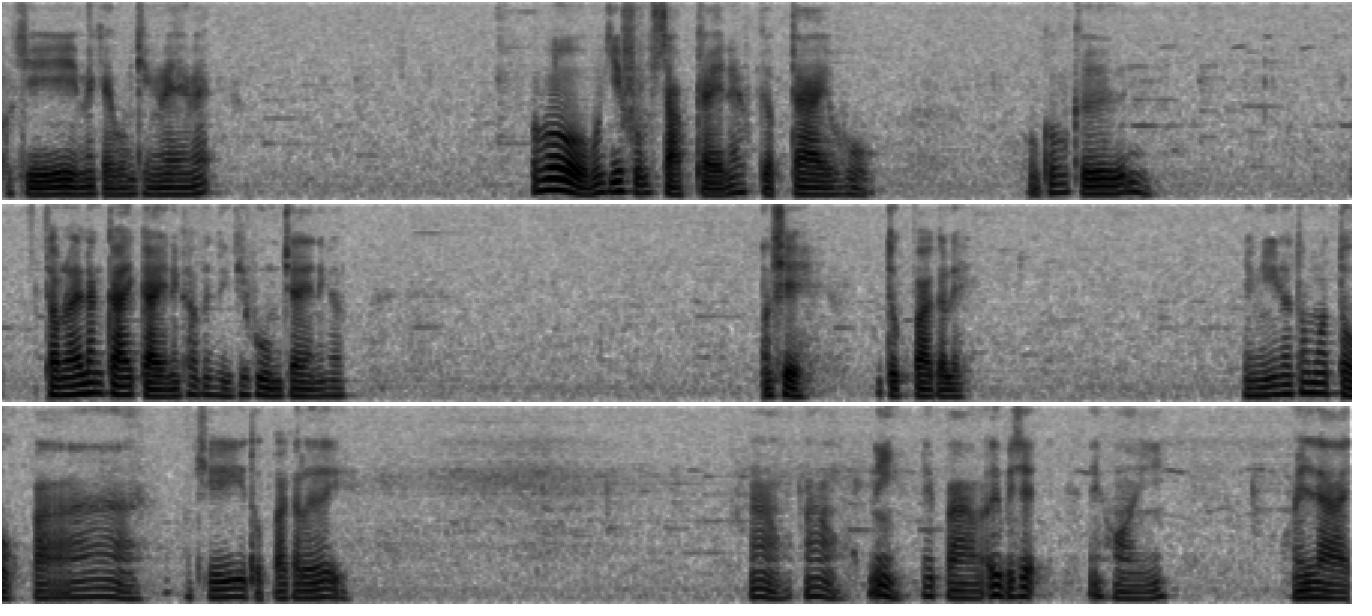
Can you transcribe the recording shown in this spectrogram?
โอเค แม่ไก่ผมแข็งแรงแล้ว โอ้โห เมื่อกี้ผมสับไก่นะ เกือบตาย โอ้โห ผมก็เกินทำร้ายร่างกายไก่นะครับ เป็นสิ่งที่ภูมิใจนะครับ โอเค ตกปลากันเลย อย่างนี้เราต้องมาตกปลา โอเค ตกปลากันเลย อ้าวอ้าวนี่ ได้ปลา เอ้ยไม่ใช่ได้หอย หอยลาย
